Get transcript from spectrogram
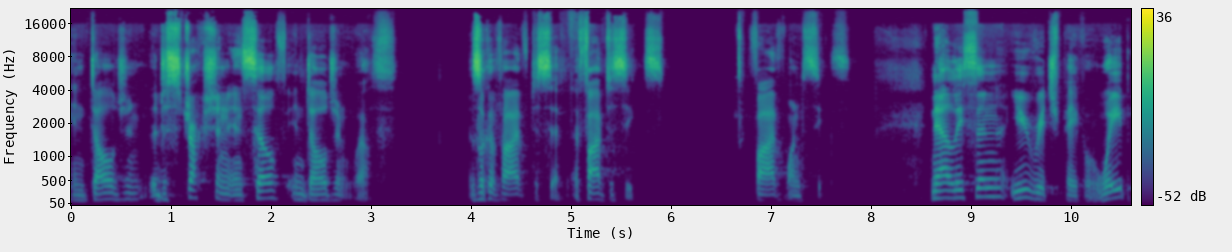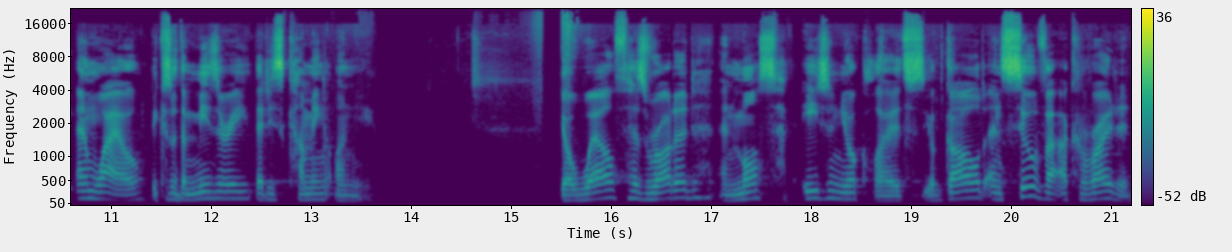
indulgent, the destruction in self indulgent wealth. Let's look at 5 to, seven, uh, 5 to 6. 5, 1 to 6. Now listen, you rich people, weep and wail because of the misery that is coming on you. Your wealth has rotted, and moths have eaten your clothes. Your gold and silver are corroded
